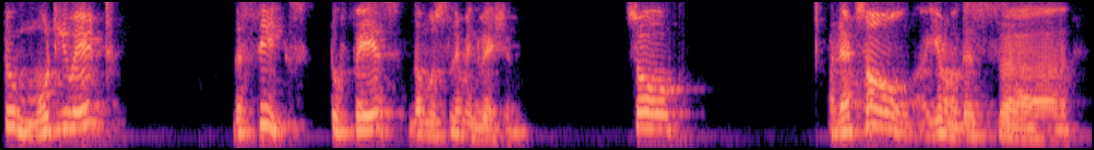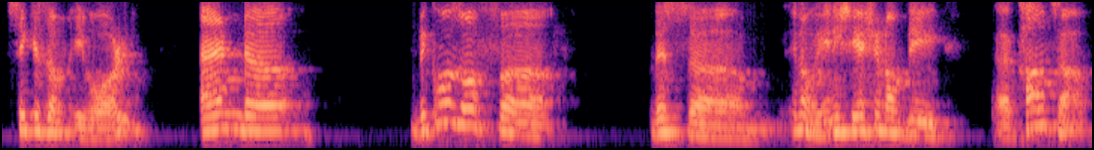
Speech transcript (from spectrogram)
to motivate the Sikhs to face the Muslim invasion. So that's how, you know, this uh, Sikhism evolved. And uh, because of uh, this, uh, you know, initiation of the uh, Khalsa,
